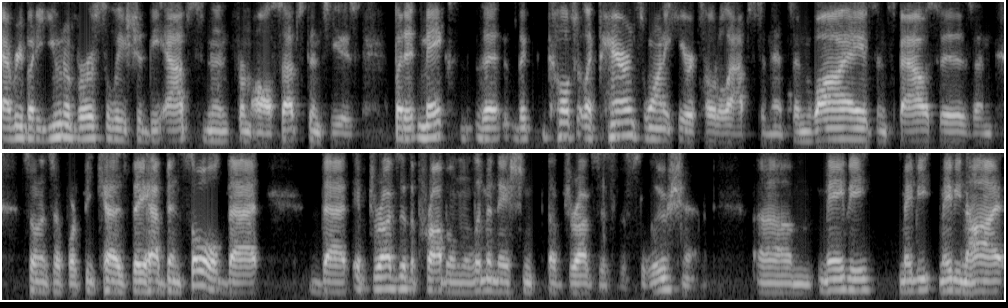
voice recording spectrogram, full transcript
everybody universally should be abstinent from all substance use but it makes the the culture like parents want to hear total abstinence and wives and spouses and so on and so forth because they have been sold that that if drugs are the problem elimination of drugs is the solution. Um, maybe maybe maybe not.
